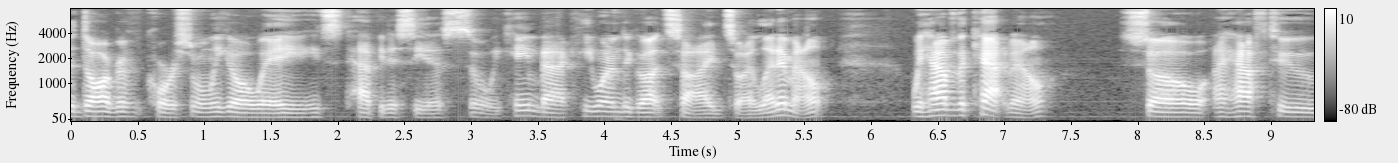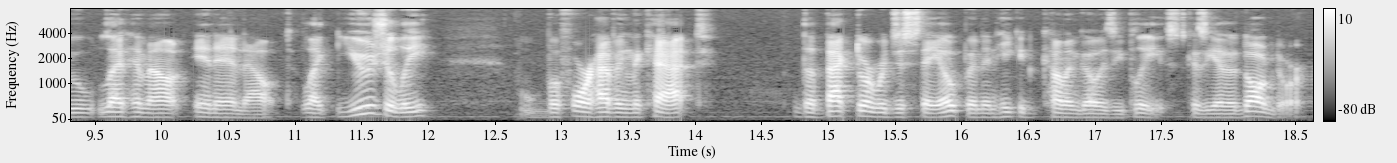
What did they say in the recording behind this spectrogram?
the dog, of course, when we go away, he's happy to see us. So we came back. He wanted to go outside, so I let him out. We have the cat now, so I have to let him out in and out. Like usually, before having the cat, the back door would just stay open and he could come and go as he pleased because he had a dog door.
